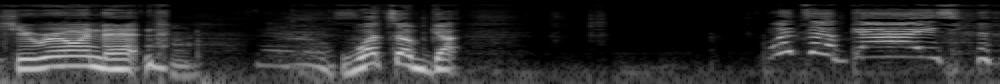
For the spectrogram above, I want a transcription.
She ruined it. There it is. What's up, guys? What's up, guys?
